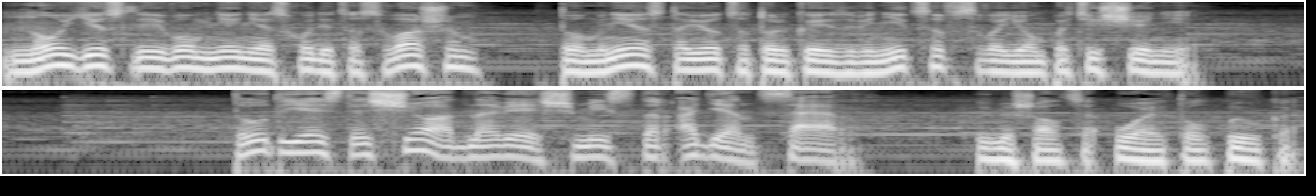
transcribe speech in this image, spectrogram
Но если его мнение сходится с вашим, то мне остается только извиниться в своем посещении». «Тут есть еще одна вещь, мистер агент, сэр», — вмешался Уайтол пылко.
